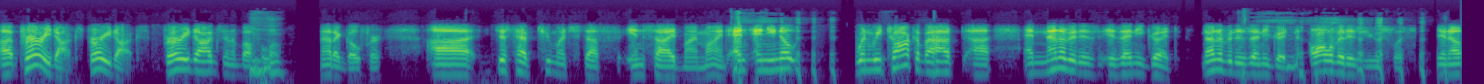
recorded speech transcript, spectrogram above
uh, prairie dogs. Prairie dogs. Prairie dogs and a buffalo, mm-hmm. not a gopher. Uh, just have too much stuff inside my mind. And and you know, when we talk about uh, and none of it is is any good. None of it is any good. All of it is useless. You know,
